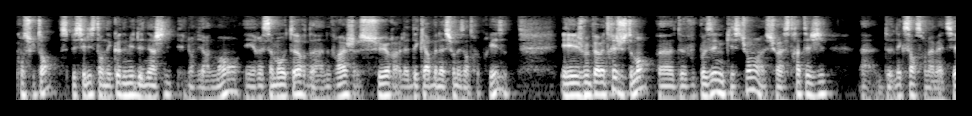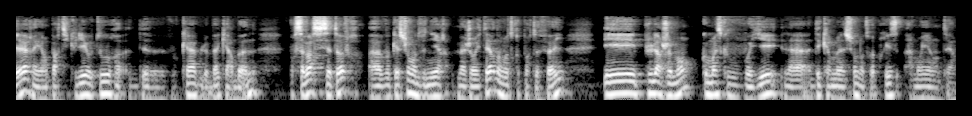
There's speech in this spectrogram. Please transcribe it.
consultant, spécialiste en économie de l'énergie et de l'environnement, et récemment auteur d'un ouvrage sur la décarbonation des entreprises. Et je me permettrai justement euh, de vous poser une question sur la stratégie euh, de Nexens en la matière, et en particulier autour de vos câbles bas carbone, pour savoir si cette offre a vocation à devenir majoritaire dans votre portefeuille et plus largement, comment est-ce que vous voyez la décarbonation de l'entreprise à moyen long terme?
